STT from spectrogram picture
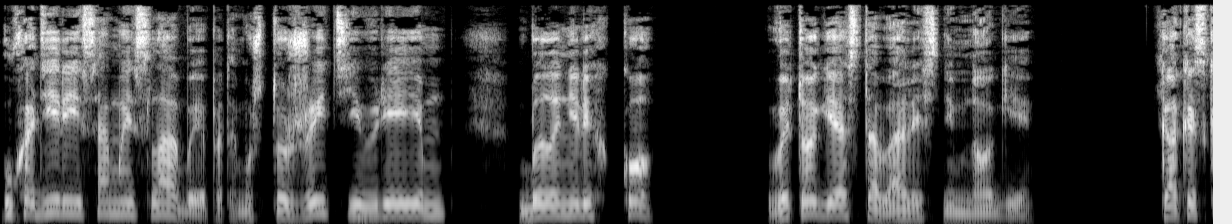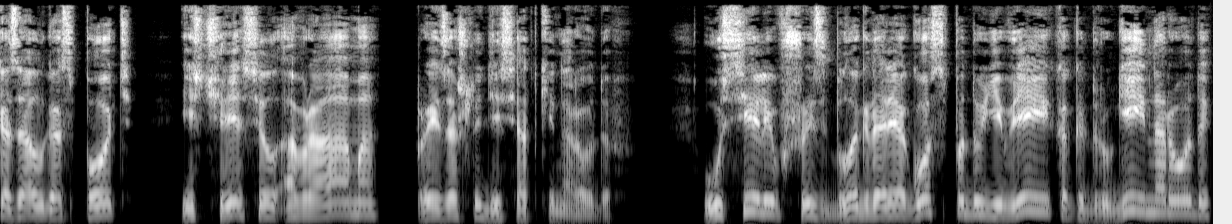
Уходили и самые слабые, потому что жить евреям было нелегко. В итоге оставались немногие. Как и сказал Господь, из чресел Авраама произошли десятки народов. Усилившись благодаря Господу, евреи, как и другие народы,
